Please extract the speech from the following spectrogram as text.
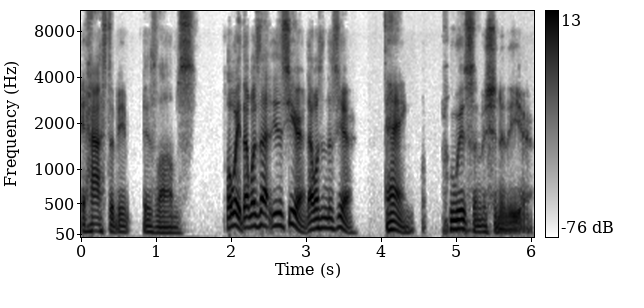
It has to be Islam's. Oh, wait, that was that this year. That wasn't this year. Dang. Who is submission of the year?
